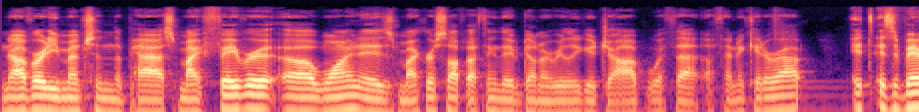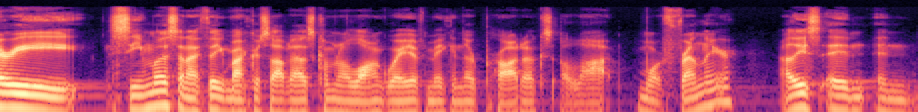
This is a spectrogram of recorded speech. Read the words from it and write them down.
Now, I've already mentioned in the past, my favorite uh, one is Microsoft. I think they've done a really good job with that Authenticator app. It, it's very seamless, and I think Microsoft has come a long way of making their products a lot more friendlier, at least in, in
